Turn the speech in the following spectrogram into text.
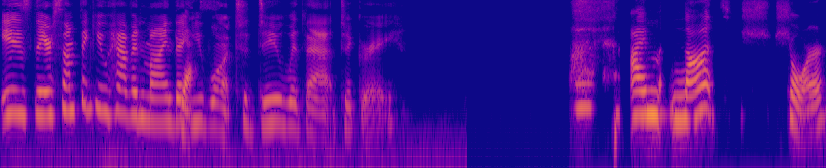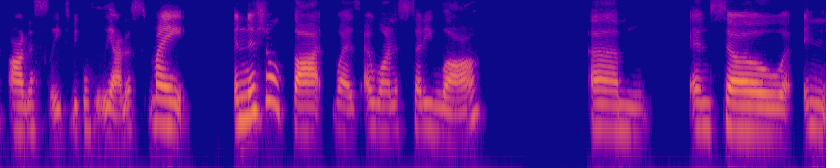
Is there something you have in mind that yes. you want to do with that degree? I'm not sure, honestly, to be completely honest. My initial thought was I want to study law. Um, and so in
